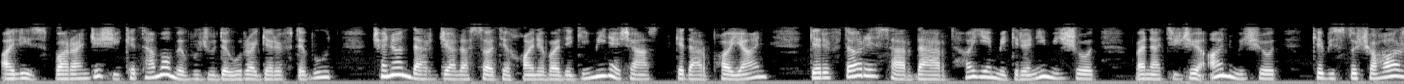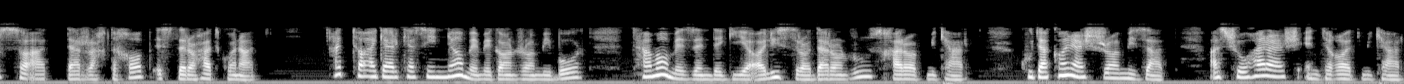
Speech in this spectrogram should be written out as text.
آلیس با رنجشی که تمام وجود او را گرفته بود چنان در جلسات خانوادگی می نشست که در پایان گرفتار سردردهای میگرنی می‌شد و نتیجه آن می‌شد که 24 ساعت در رخت خواب استراحت کند. حتی اگر کسی نام مگان را می برد، تمام زندگی آلیس را در آن روز خراب می کرد. کودکانش را می‌زد از شوهرش انتقاد می‌کرد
